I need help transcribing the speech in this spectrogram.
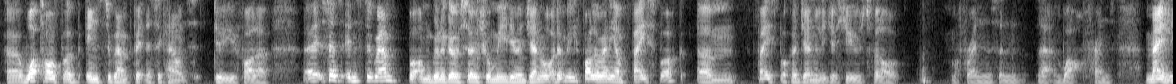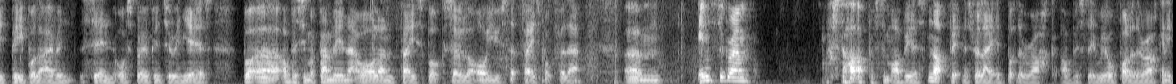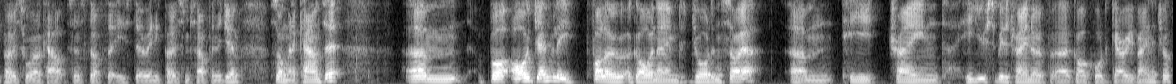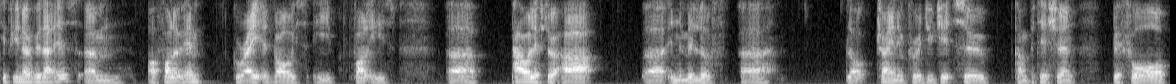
Uh, what type of Instagram fitness accounts do you follow? Uh, it says Instagram, but I'm gonna go social media in general. I don't really follow any on Facebook. Um, Facebook I generally just use for like my friends and that, and well, friends, mainly people that I haven't seen or spoken to in years. But uh, obviously, my family and that are all on Facebook, so like, I'll use Facebook for that. Um, Instagram, we'll start off with some obvious, not fitness related, but The Rock. Obviously, we all follow The Rock, and he posts workouts and stuff that he's doing. He posts himself in the gym, so I'm going to count it. Um, but I generally follow a guy named Jordan Syatt. Um, he trained. He used to be the trainer of a guy called Gary Vaynerchuk. If you know who that is, um, I'll follow him. Great advice. He follow, he's uh, powerlifter at heart. Uh, in the middle of uh, like training for a jiu-jitsu competition before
